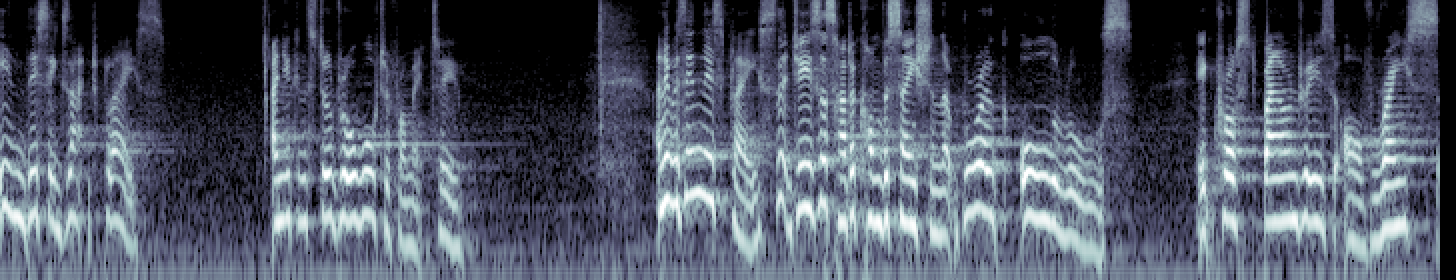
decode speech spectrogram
in this exact place. And you can still draw water from it too. And it was in this place that Jesus had a conversation that broke all the rules. It crossed boundaries of race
